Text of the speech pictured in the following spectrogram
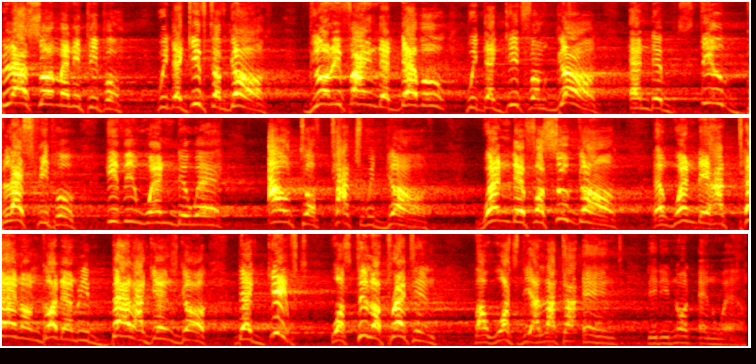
blessed so many people with the gift of God, glorifying the devil with the gift from God. And they still bless people even when they were out of touch with God, when they forsook God, and when they had turned on God and rebelled against God, the gift was still operating, but watch their latter end, they did not end well.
